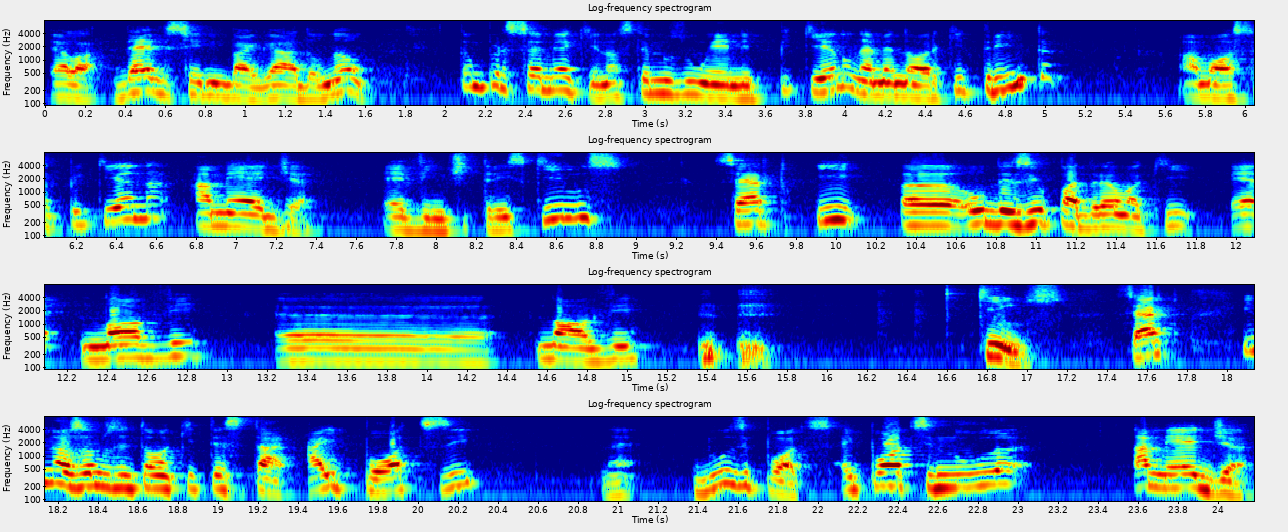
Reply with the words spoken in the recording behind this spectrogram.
ela deve ser embargada ou não? Então percebem aqui, nós temos um N pequeno, né, menor que 30, a amostra pequena, a média é 23 quilos, certo? E uh, o desvio padrão aqui é 9, uh, 9 quilos, certo? E nós vamos então aqui testar a hipótese né, duas hipóteses. A hipótese nula, a média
